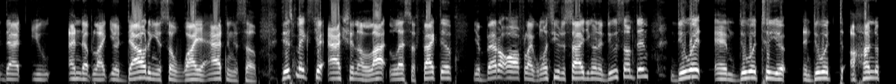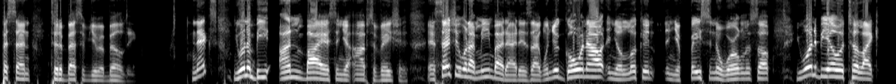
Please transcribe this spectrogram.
that you end up like you're doubting yourself while you're acting yourself. This makes your action a lot less effective. You're better off like once you decide you're gonna do something, do it and do it to your and do it hundred percent to the best of your ability. Next, you want to be unbiased in your observation. And essentially, what I mean by that is like when you're going out and you're looking and you're facing the world and stuff, you want to be able to like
